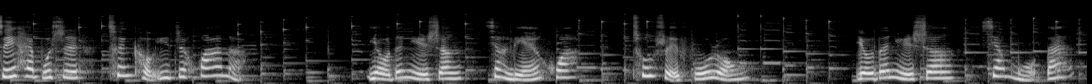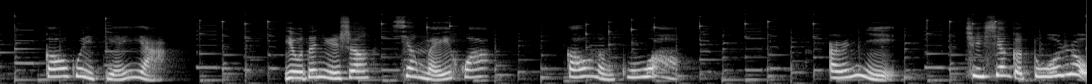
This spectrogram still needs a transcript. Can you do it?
谁还不是村口一枝花呢？有的女生像莲花出水芙蓉有的女生像牡丹高贵典雅有的女生像梅花高冷孤傲。而你却像个多肉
